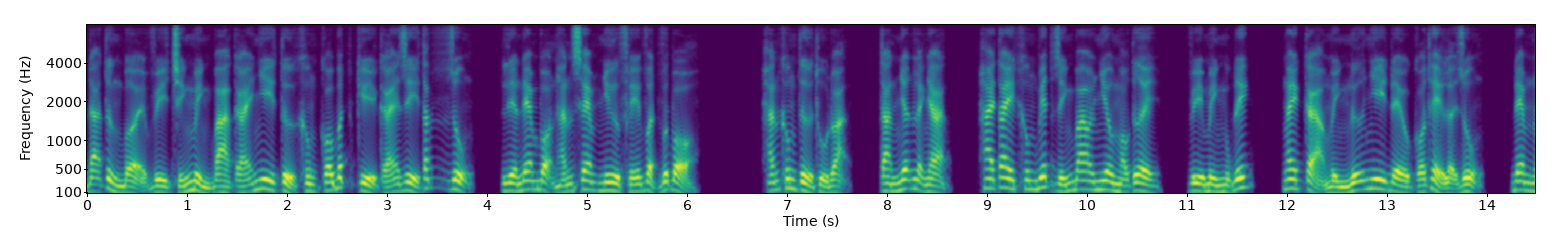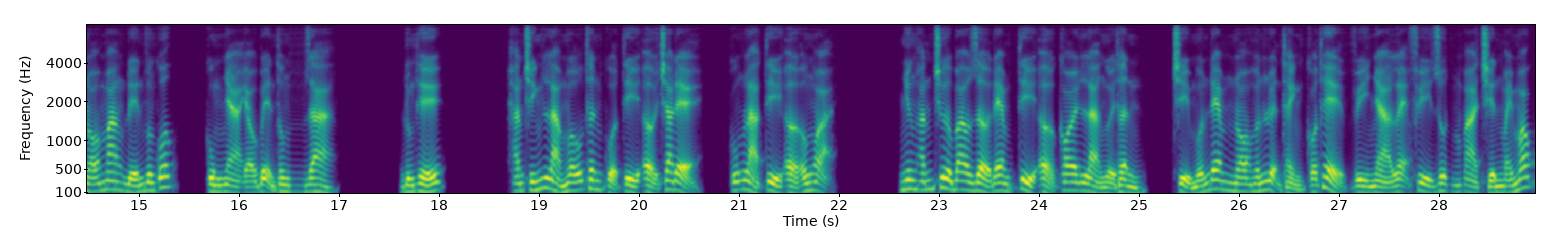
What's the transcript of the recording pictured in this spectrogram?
đã từng bởi vì chính mình ba cái nhi tử không có bất kỳ cái gì tác dụng, liền đem bọn hắn xem như phế vật vứt bỏ. Hắn không từ thủ đoạn, tàn nhẫn lạnh nhạt, hai tay không biết dính bao nhiêu máu tươi, vì mình mục đích, ngay cả mình nữ nhi đều có thể lợi dụng, đem nó mang đến vương quốc, cùng nhà éo bện thông ra. Đúng thế. Hắn chính là mẫu thân của tỷ ở cha đẻ, cũng là tỷ ở ông ngoại. Nhưng hắn chưa bao giờ đem tỷ ở coi là người thân, chỉ muốn đem nó huấn luyện thành có thể vì nhà lệ phi rụt mà chiến máy móc,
